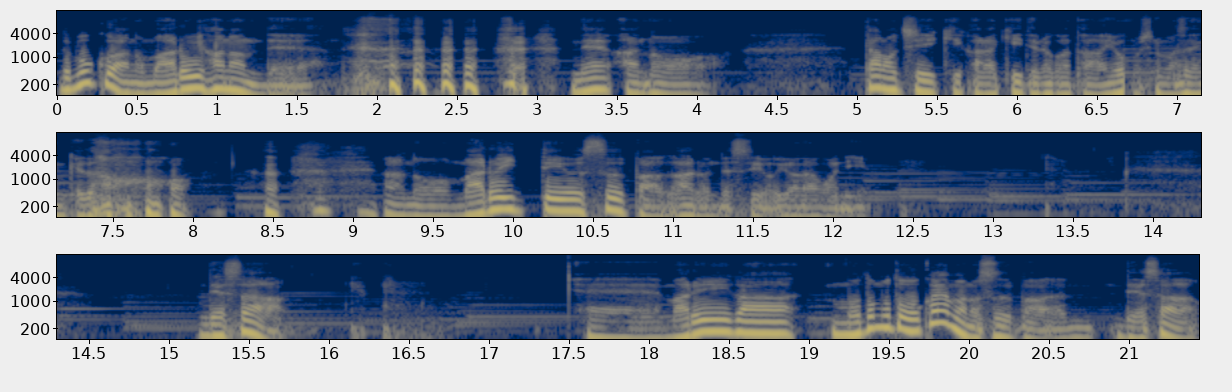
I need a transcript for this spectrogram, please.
で、僕はあの丸い派なんで ね、あの、他の地域から聞いてる方はよくもしれませんけど あの、丸いっていうスーパーがあるんですよ、米子に。でさ、えー、丸井が、もともと岡山のスーパーでさ、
